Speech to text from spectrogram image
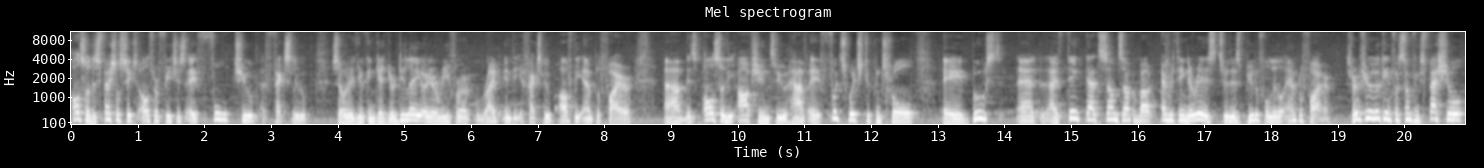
Also, the Special 6 Ultra features a full tube effects loop so that you can get your delay or your reverb right in the effects loop of the amplifier um, it's also the option to have a foot switch to control a boost and I think that sums up about everything there is to this beautiful little amplifier. So if you're looking for something special,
